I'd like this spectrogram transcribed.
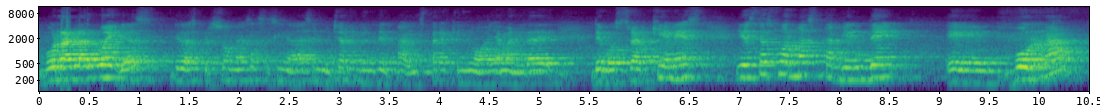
borrar las huellas de las personas asesinadas en muchas regiones del país para que no haya manera de demostrar quién es. Y estas formas también de eh, borrar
